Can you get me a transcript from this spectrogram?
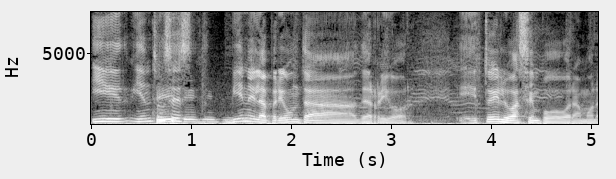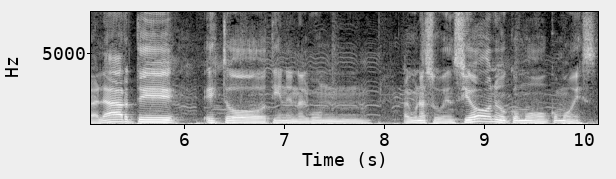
Y, y entonces Sí, viene la pregunta de rigor. ¿Ustedes lo hacen por amor al arte? ¿Esto tienen algún alguna subvención o cómo, cómo es?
